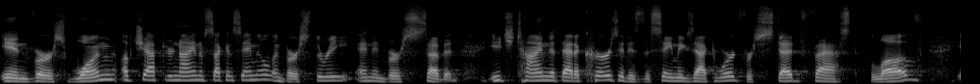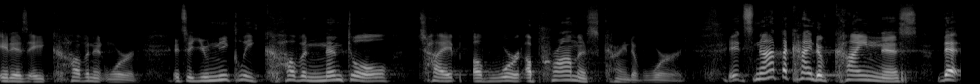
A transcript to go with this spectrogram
in verse 1 of chapter 9 of 2 Samuel, in verse 3, and in verse 7. Each time that that occurs, it is the same exact word for steadfast love. It is a covenant word, it's a uniquely covenantal type of word, a promise kind of word. It's not the kind of kindness that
